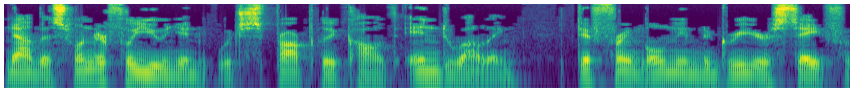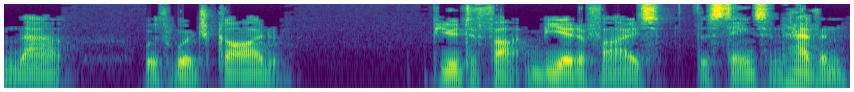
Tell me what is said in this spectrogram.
Now, this wonderful union, which is properly called indwelling, differing only in degree or state from that with which God beatifies the saints in heaven,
